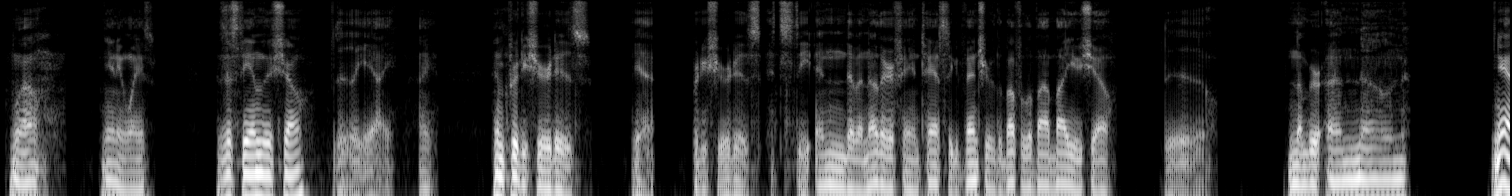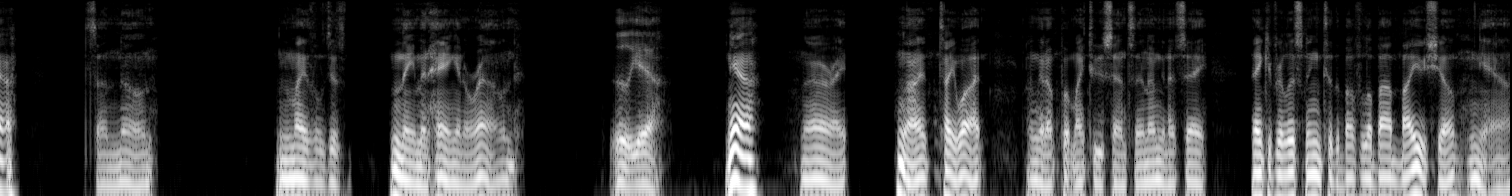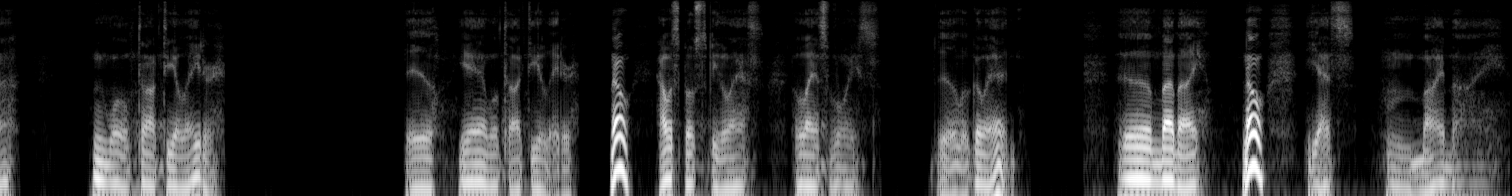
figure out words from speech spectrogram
Well, anyways, is this the end of the show? Uh, yeah, I, I, I'm pretty sure it is. Yeah, pretty sure it is. It's the end of another fantastic adventure of the Buffalo Bob Bayou Show. Number unknown. Yeah, it's unknown. Might as well just name it hanging around. Oh, yeah. Yeah, all right. I tell you what, I'm going to put my two cents in. I'm going to say, thank you for listening to the Buffalo Bob Bayou Show. Yeah. We'll talk to you later. Ew. Yeah, we'll talk to you later. No, I was supposed to be the last, the last voice. Uh, well, go ahead. Uh, bye bye. No. Yes. Bye bye.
